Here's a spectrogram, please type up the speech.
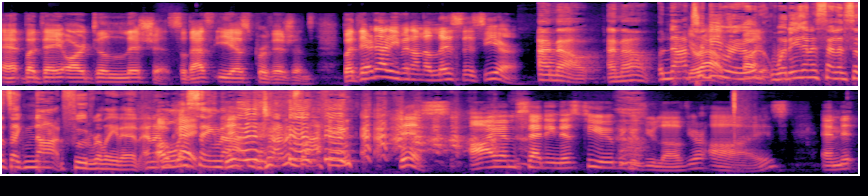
Uh, but they are delicious. So that's ES Provisions. But they're not even on the list this year. I'm out. I'm out. Not You're to out. be rude, Fine. what are you going to send us that's like not food related? And I'm only Okay, saying this John is laughing. This, I am sending this to you because you love your eyes. And it,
